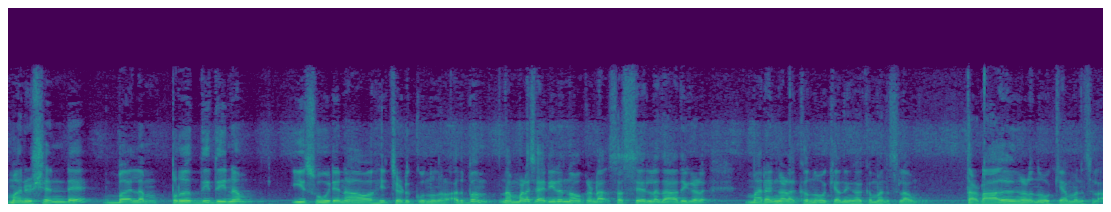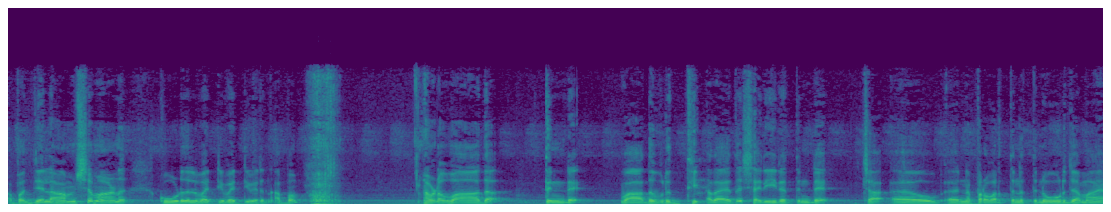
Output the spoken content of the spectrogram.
മനുഷ്യന്റെ ബലം പ്രതിദിനം ഈ സൂര്യൻ ആവഹിച്ചെടുക്കുന്നു അതിപ്പം നമ്മളെ ശരീരം നോക്കണ്ട. സസ്യലതാദികൾ മരങ്ങളൊക്കെ നോക്കിയാൽ നിങ്ങൾക്ക് മനസ്സിലാവും. തടാകങ്ങൾ നോക്കിയാൽ മനസ്സിലാവും. അപ്പം ജലാംശമാണ് കൂടുതൽ വറ്റി വറ്റി വരുന്നത്. അപ്പം അവിടെ വാദത്തിന്റെ വാദവൃദ്ധി അതായത് ശരീരത്തിന്റെ പ്രവർത്തനത്തിന്റെ ഊർജമായ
